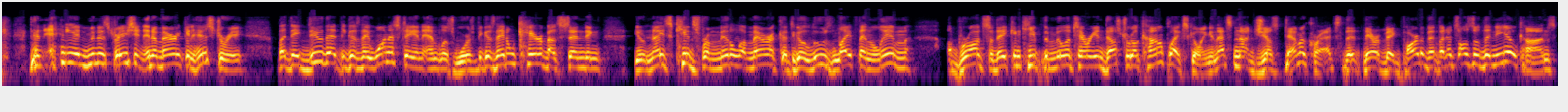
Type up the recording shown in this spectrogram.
than any administration in American history, but they do that because they want to stay in endless wars because they don't care about sending you know nice kids from middle America to go lose life and limb abroad so they can keep the military industrial complex going. And that's not just Democrats, that they're a big part of it, but it's also the neocons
